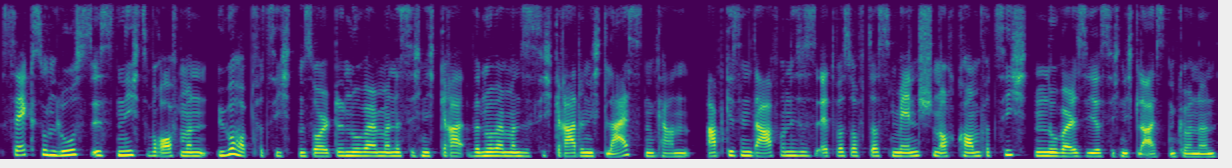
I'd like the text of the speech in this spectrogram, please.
Sex und Lust ist nichts, worauf man überhaupt verzichten sollte, nur weil man es sich nicht nur weil man es sich gerade nicht leisten kann. Abgesehen davon ist es etwas, auf das Menschen auch kaum verzichten, nur weil sie es sich nicht leisten können.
